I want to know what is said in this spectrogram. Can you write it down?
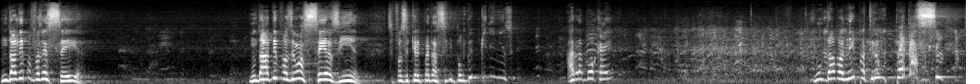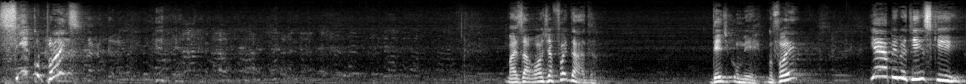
Não dá nem para fazer ceia. Não dá nem para fazer uma ceiazinha. Se fosse aquele pedacinho de pão bem pequenininho. Assim. Abre a boca aí. Não dava nem para tirar um pedacinho. Cinco pães. Mas a ordem já foi dada. Desde comer, não foi? E aí a Bíblia diz que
